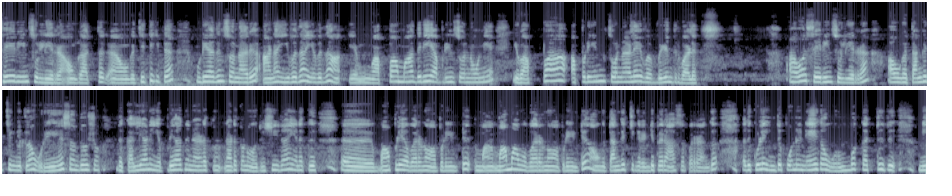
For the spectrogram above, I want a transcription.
சரின்னு சொல்லிடுறான். அவங்க அத்தை அவங்க சித்திக்கிட்ட முடியாதுன்னு சொன்னார். ஆனால் இவ தான் இவ தான் உங்கள் அப்பா மாதிரி அப்படின்னு சொன்னோடனே இவ அப்பா அப்படின்னு சொன்னாலே இவ விழுந்துருவாள். அவன் சரின்னு சொல்லிடுறா. அவங்க தங்கச்சிங்களுக்கெல்லாம் ஒரே சந்தோஷம். இந்த கல்யாணம் எப்படியாவது நடக்கும் நடக்கணும். ரிஷி தான் எனக்கு மாப்பிள்ளையாக வரணும் அப்படின்ட்டு மா மாமாவை வரணும் அப்படின்ட்டு அவங்க தங்கச்சிங்க ரெண்டு பேரும் ஆசைப்பட்றாங்க. அதுக்குள்ளே இந்த பொண்ணு நேகா ரொம்ப கத்துது. நீ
